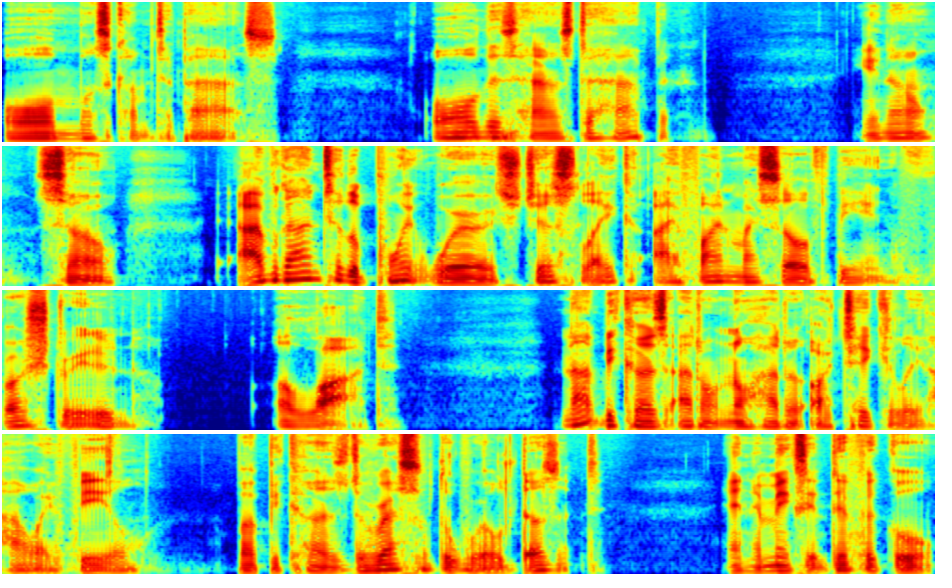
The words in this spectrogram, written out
all must come to pass. All this has to happen, you know? So I've gotten to the point where it's just like I find myself being frustrated a lot. Not because I don't know how to articulate how I feel, but because the rest of the world doesn't. And it makes it difficult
